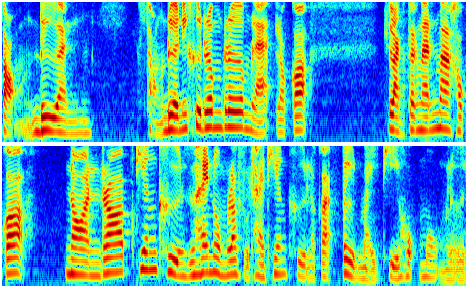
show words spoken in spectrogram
สองเดือนสองเดือนนี่คือเริ่มเริ่มแล้ว แล้วก็หลังจากนั้นมาเขาก็นอนรอบเที่ยงคืน คือให้นมรอบสุดท้ายเที่ยงคืนแล้วก็ตื่นมาอีกทีหกโมงเลย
